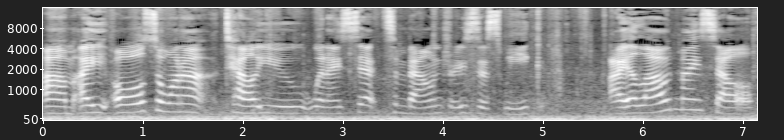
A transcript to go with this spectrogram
Um, I also want to tell you when I set some boundaries this week, I allowed myself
